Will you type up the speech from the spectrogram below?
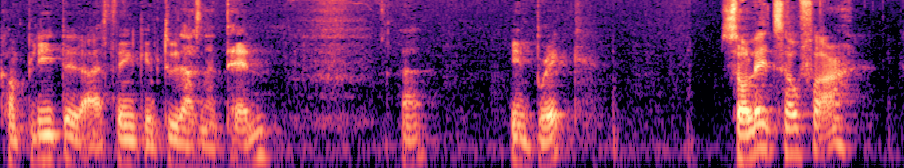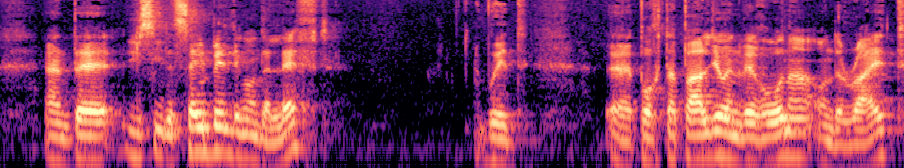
completed, I think, in 2010, uh, in brick. Solid so far. And you see the same building on the left with uh, Porta Palio in Verona on the right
